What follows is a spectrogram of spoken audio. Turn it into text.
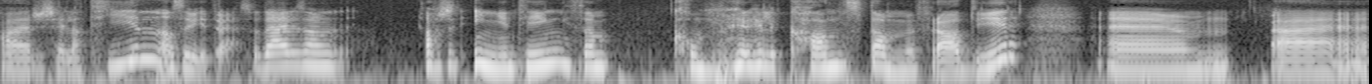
har gelatin osv. Så, videre. så det er liksom absolutt ingenting som kommer eller kan stamme fra dyr, eh, eh,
